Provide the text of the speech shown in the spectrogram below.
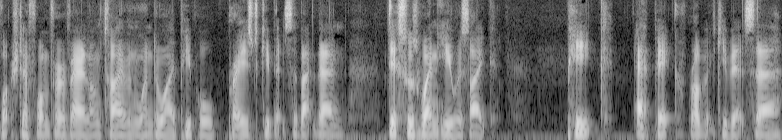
watched F1 for a very long time and wonder why people praised Kubica back then, this was when he was like peak, epic Robert Kubica.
